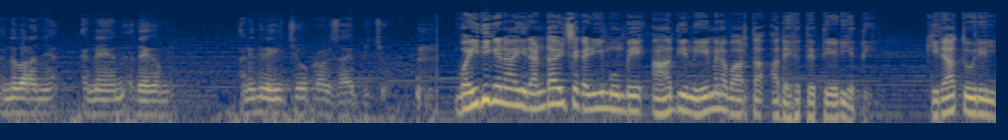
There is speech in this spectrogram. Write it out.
എന്ന് പറഞ്ഞ് എന്നെ അദ്ദേഹം അനുഗ്രഹിച്ചു പ്രോത്സാഹിപ്പിച്ചു. വൈദികനായി രണ്ടാഴ്ച കഴിയും മുമ്പേ ആദ്യ നിയമന വാർത്ത അദ്ദേഹത്തെ തേടിയെത്തി. കിരാത്തൂരിൽ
